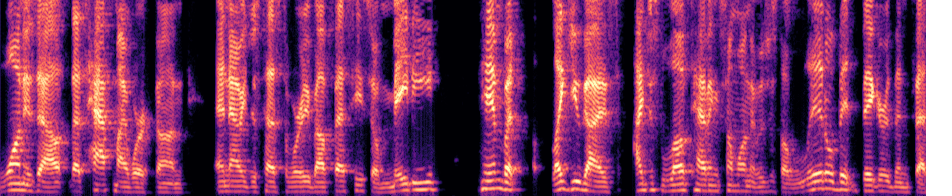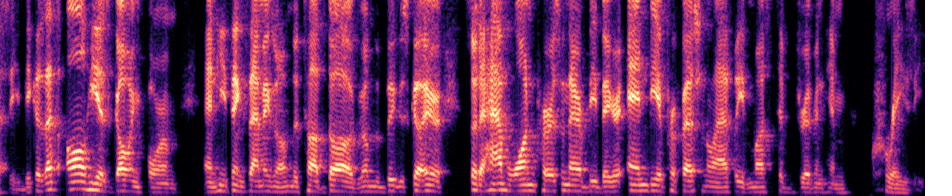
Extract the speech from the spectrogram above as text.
One is out. That's half my work done. And now he just has to worry about Fessy. So maybe him. But like you guys, I just loved having someone that was just a little bit bigger than Fessy because that's all he is going for him. And he thinks that makes him, I'm the top dog, I'm the biggest guy here. So to have one person there be bigger and be a professional athlete must have driven him crazy.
